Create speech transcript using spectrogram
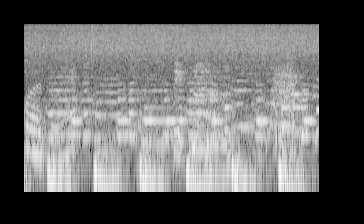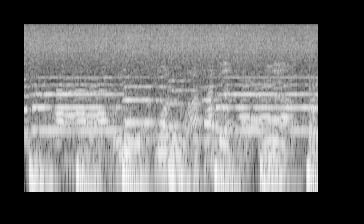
걸 좋아해? 테크노야. 오늘 와사비가 좋구나.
